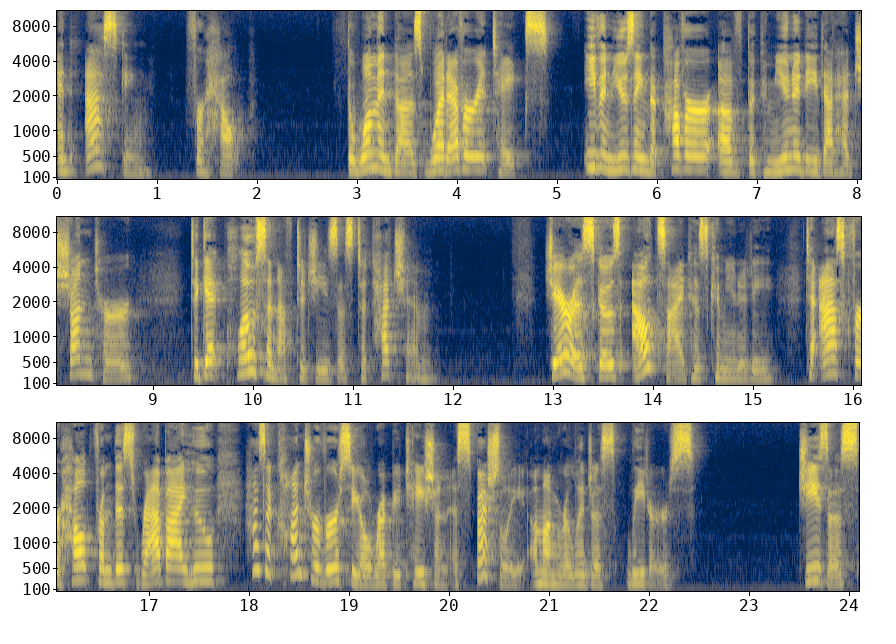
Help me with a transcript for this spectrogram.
and asking for help. The woman does whatever it takes, even using the cover of the community that had shunned her to get close enough to Jesus to touch him. Jairus goes outside his community to ask for help from this rabbi who has a controversial reputation, especially among religious leaders. Jesus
